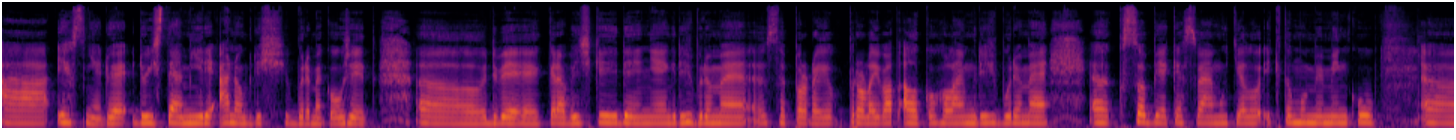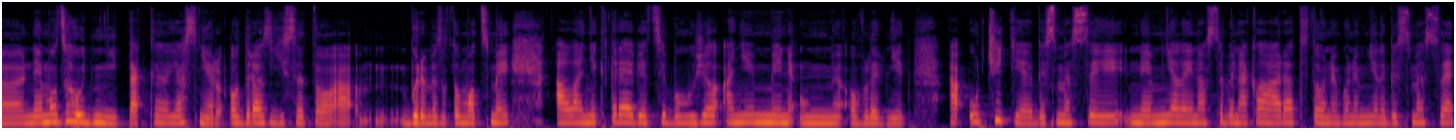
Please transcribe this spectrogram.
A jasně, do, do jisté míry ano, když budeme kouřit uh, dvě krabičky denně, když budeme se prolej, prolejvat alkoholem, když budeme uh, k sobě, ke svému tělu i k tomu miminku uh, nemoc hodní, tak jasně odrazí se to a budeme za to moc my, ale některé věci bohužel ani my neumíme ovlivnit. A určitě bychom si neměli na sebe nakládat to, nebo neměli bychom se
